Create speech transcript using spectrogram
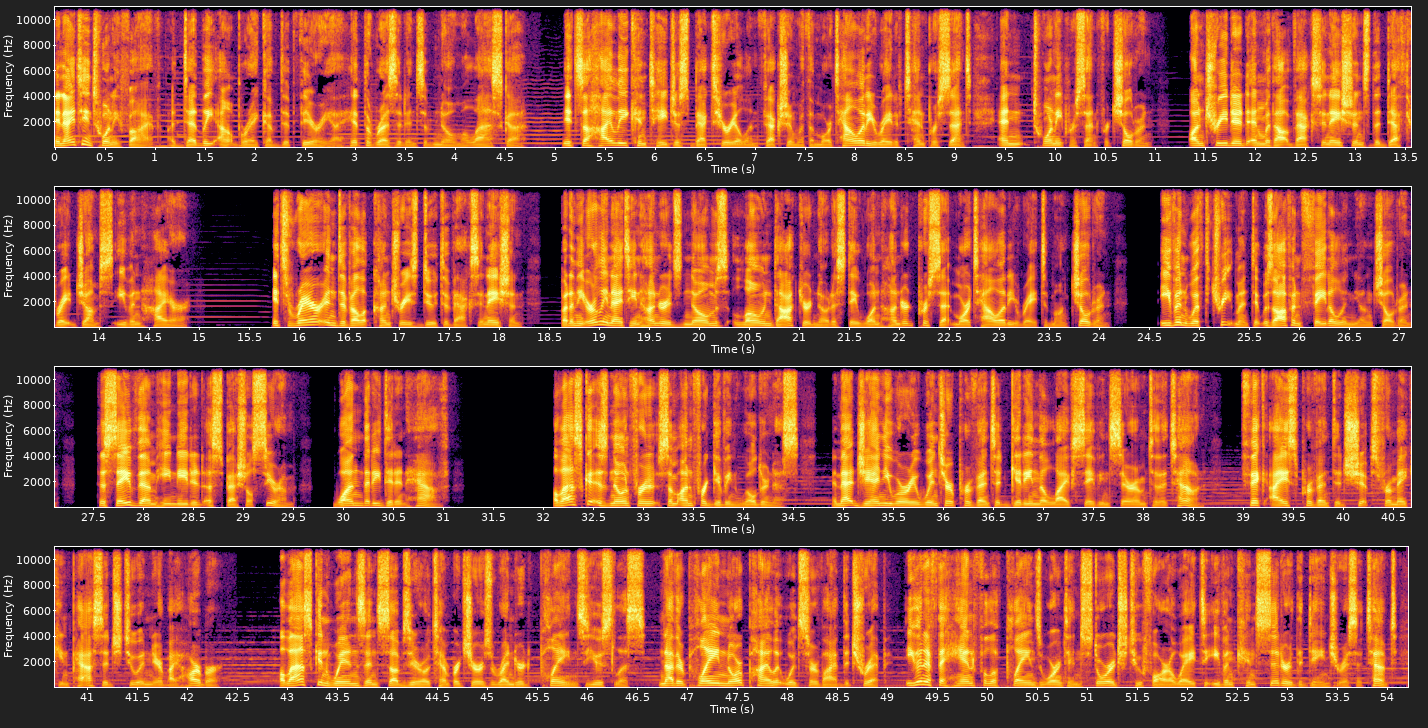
In 1925, a deadly outbreak of diphtheria hit the residents of Nome, Alaska. It's a highly contagious bacterial infection with a mortality rate of 10% and 20% for children. Untreated and without vaccinations, the death rate jumps even higher. It's rare in developed countries due to vaccination, but in the early 1900s, Nome's lone doctor noticed a 100% mortality rate among children. Even with treatment, it was often fatal in young children. To save them, he needed a special serum one that he didn't have. Alaska is known for some unforgiving wilderness, and that January winter prevented getting the life saving serum to the town. Thick ice prevented ships from making passage to a nearby harbor. Alaskan winds and sub zero temperatures rendered planes useless. Neither plane nor pilot would survive the trip, even if the handful of planes weren't in storage too far away to even consider the dangerous attempt.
